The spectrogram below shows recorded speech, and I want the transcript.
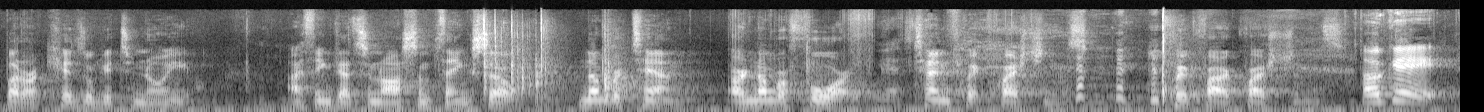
but our kids will get to know you. I think that's an awesome thing. So, number 10, or number four, yes. 10 quick questions, quick fire questions. Okay,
